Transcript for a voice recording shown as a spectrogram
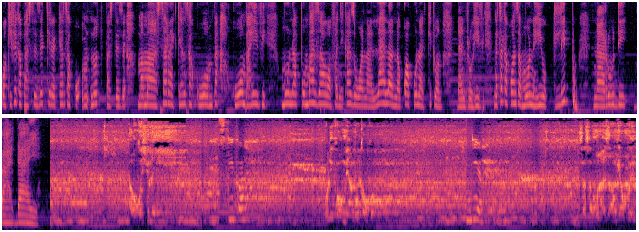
wakifika Pastor Ezekiel akianza ku, mm, not Pastor Ezekiel, mama Sara akianza kuomba kuomba hivi munapombaza hao wafanyikazi wanalala na kwa kuna kitu na ndio hivi. Nataka kwanza muone hiyo clip narudi baadaye. Hauko shule? Siko. ulikuwa umeanguka huko? Ndio. Sasa unaweza ongea ukweli?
